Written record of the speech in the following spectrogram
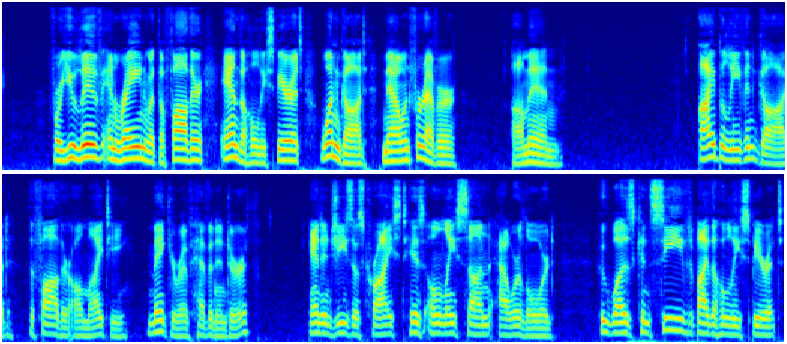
For you live and reign with the Father and the Holy Spirit, one God, now and forever. Amen. I believe in God, the Father Almighty, maker of heaven and earth and in Jesus Christ, his only Son, our Lord, who was conceived by the Holy Spirit,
